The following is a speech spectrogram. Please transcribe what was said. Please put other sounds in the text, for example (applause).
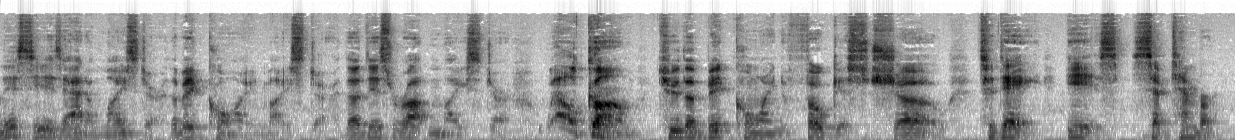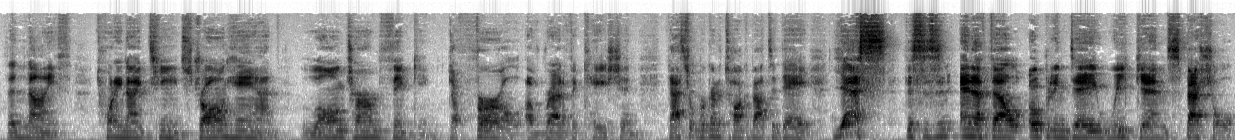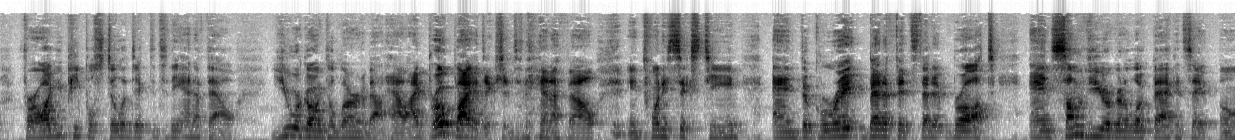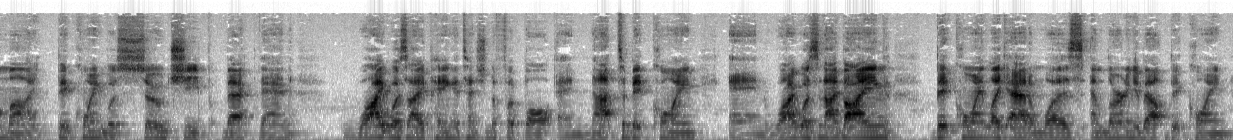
This is Adam Meister, the Bitcoin Meister, the Disrupt Meister. Welcome to the Bitcoin Focus Show. Today is September the 9th, 2019. Strong hand, long term thinking, deferral of gratification. That's what we're going to talk about today. Yes, this is an NFL opening day weekend special for all you people still addicted to the NFL you are going to learn about how I broke my addiction to the (laughs) NFL in 2016 and the great benefits that it brought. And some of you are going to look back and say, oh my, Bitcoin was so cheap back then. Why was I paying attention to football and not to Bitcoin? And why wasn't I buying Bitcoin like Adam was and learning about Bitcoin?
